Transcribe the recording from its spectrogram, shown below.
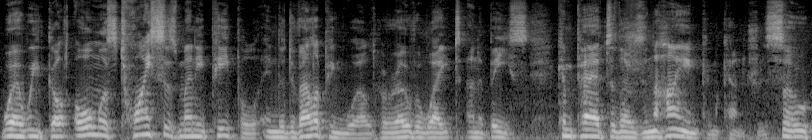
where we've got almost twice as many people in the developing world who are overweight and obese compared to those in the high income countries. So,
